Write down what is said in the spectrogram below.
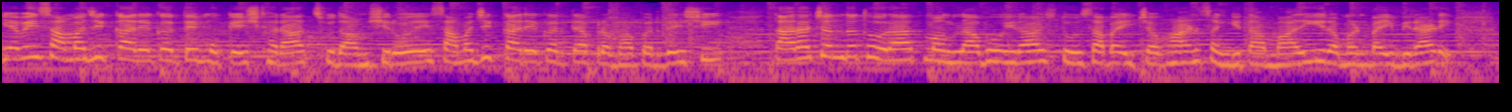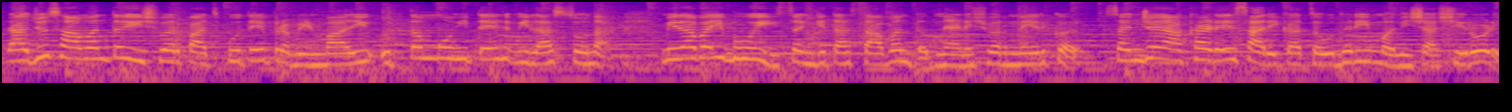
यावेळी सामाजिक कार्यकर्ते मुकेश खरात सुदाम शिरोळे सामाजिक कार्यकर्त्या प्रभा परदेशी ताराचंद थोरात मंगला भोईराज तुळसाबाई चव्हाण संगीता माळी रमणबाई बिराडे राजू सावंत ईश्वर पाचपुते प्रवीण माळी उत्तम मोहिते विलास सोनार मीराबाई भोई संगीता सावंत ज्ञानेश्वर नेरकर संजय आखाडे सारिका चौधरी मनीषा शिरोळे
